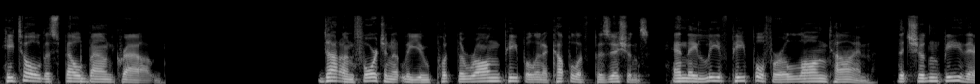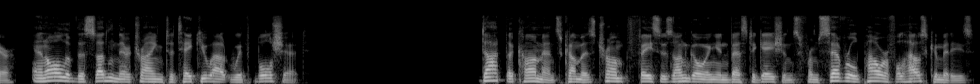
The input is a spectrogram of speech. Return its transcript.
he told a spellbound crowd. Unfortunately you put the wrong people in a couple of positions, and they leave people for a long time that shouldn't be there, and all of the sudden they're trying to take you out with bullshit. The comments come as Trump faces ongoing investigations from several powerful House committees,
